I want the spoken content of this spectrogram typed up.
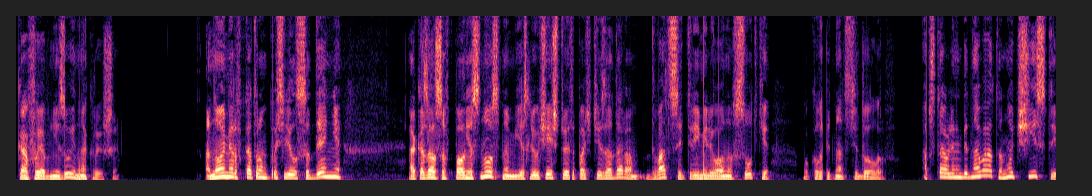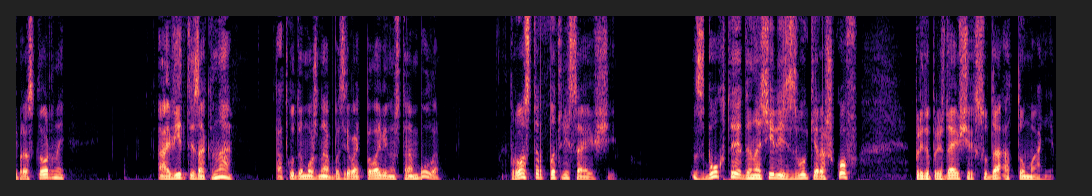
кафе внизу и на крыше. А номер, в котором поселился Денни, оказался вполне сносным, если учесть, что это почти за даром 23 миллиона в сутки — около 15 долларов. Обставлен бедновато, но чистый и просторный. А вид из окна, откуда можно обозревать половину Стамбула, просто потрясающий. С бухты доносились звуки рожков, предупреждающих суда о тумане.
